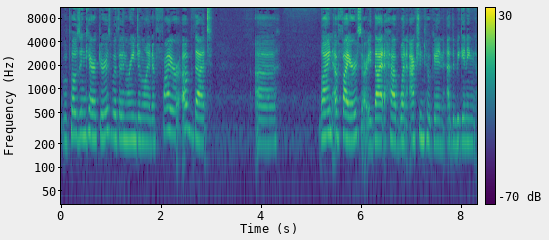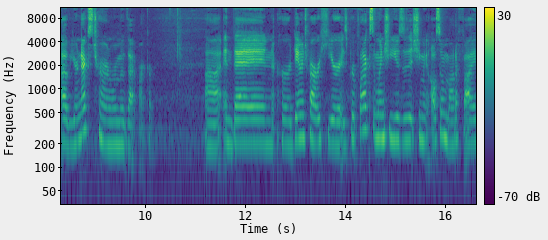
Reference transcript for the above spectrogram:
of opposing characters within range and line of fire of that uh, line of fire. Sorry, that have one action token at the beginning of your next turn. Remove that marker. Uh, and then her damage power here is perplex, and when she uses it, she may also modify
